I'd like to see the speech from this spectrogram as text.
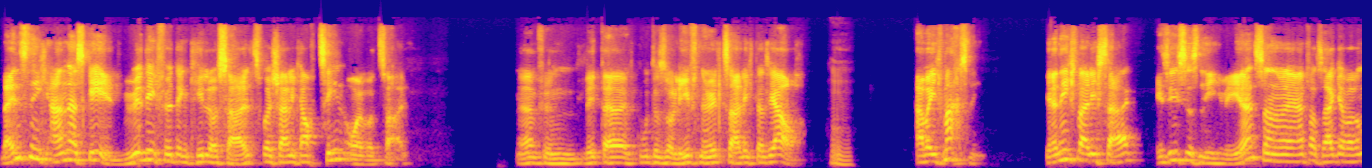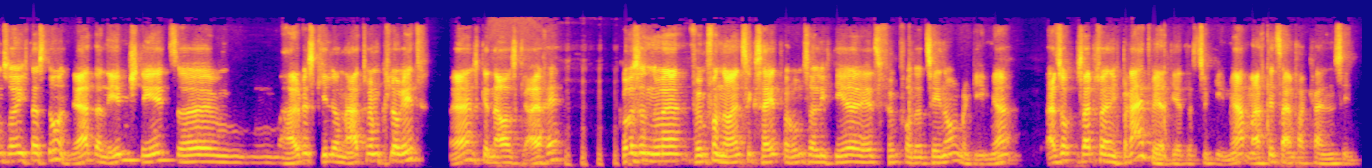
wenn es nicht anders geht, würde ich für den Kilo Salz wahrscheinlich auch 10 Euro zahlen. Ja, für einen Liter gutes Olivenöl zahle ich das ja auch. Hm. Aber ich mache es nicht. Ja, nicht, weil ich sage, es ist es nicht wert, sondern weil ich einfach sage, ja, warum soll ich das tun? Ja, daneben steht äh, ein halbes Kilo Natriumchlorid ja, ist genau das Gleiche. Kostet nur 95 Cent. Warum soll ich dir jetzt 5 oder 10 Euro geben? Ja? Also, selbst wenn ich bereit wäre, dir das zu geben, ja, macht jetzt einfach keinen Sinn.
